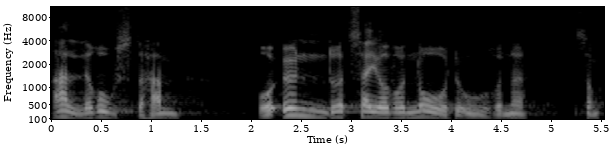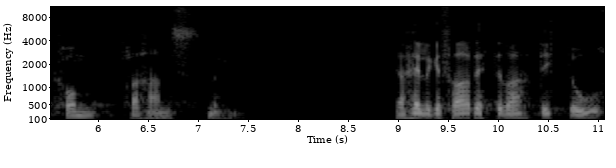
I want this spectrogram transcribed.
Alle roste ham og undret seg over nådeordene som kom fra hans munn. Ja, Hellige Far, dette var ditt ord.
